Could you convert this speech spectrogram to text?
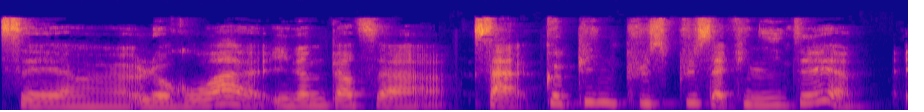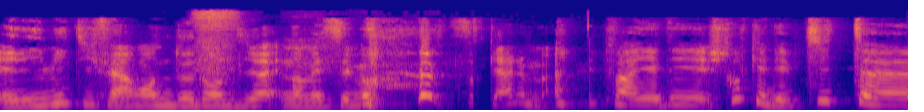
c'est euh, le roi, il vient de perdre sa sa copine plus plus affinité et limite il fait un rentre dedans direct. Non mais c'est bon, calme. Enfin, il y a des je trouve qu'il y a des petites euh,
